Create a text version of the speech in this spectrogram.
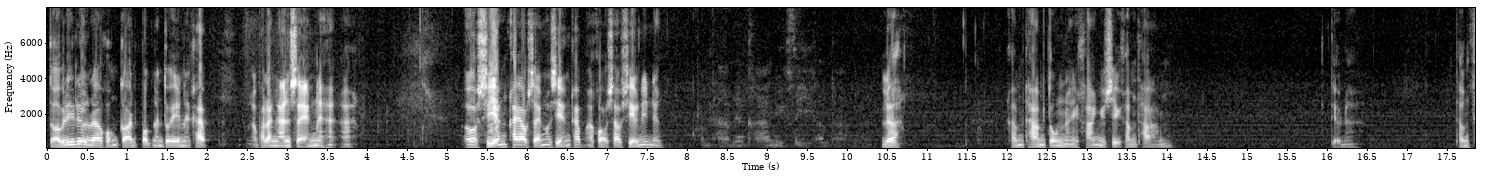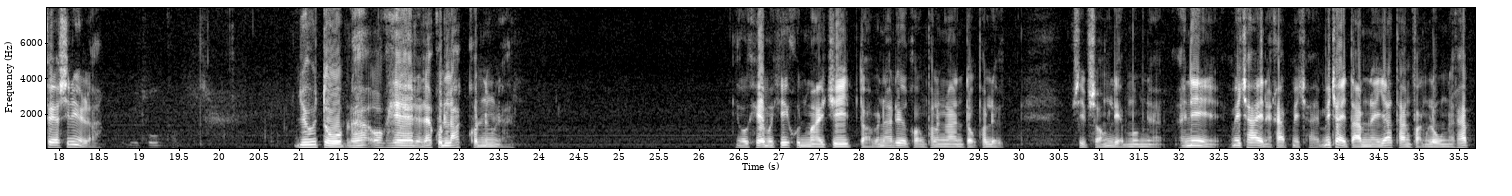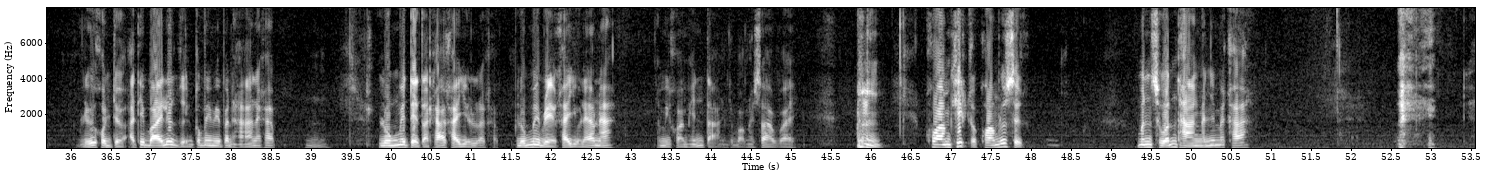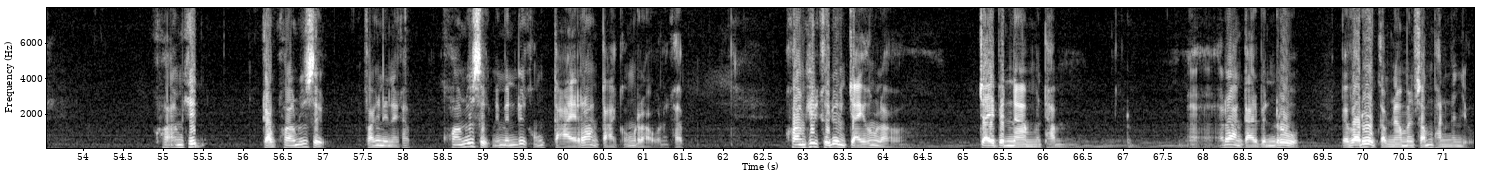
ต่อไปนี้เรื่องราวของการป้องกันตัวเองนะครับ พลังงานแสงนะฮะอะเอาเสียงใครเอาแสงเอาเสียงครับอะขอสาวเสียงนิดนึงคำถามยังค้างอยู่อีกสี่คำถามนะครับเหรอคำถามตรงไหนค้างอยู่สี่คำถาม เดี๋ยวนะ ทางเฟซนี่เหรอยูทูบครับยูทูบแล้วโอเค เดี๋ยวนะคุณรักคนหนึ่งเหรอโอเคเมื่อกี้คุณไมจีตอบมาหน้าเรื่องของพลังงานตกผลึก สิบสองเหลี่ยมมุมเนี่ยอันนี้ไม่ใช่นะครับ ไม่ใช่ไม่ใช่ตามนัยยะทางฝั่งลุงนะครับ หรือคนจะอธิบายเรื่องอื่นก็ไม่มีปัญหานะครับลุงไม่เตะตัดขาใครอยู่แล้วครับ ลุงไม่เบรกใครอยู่แล้วนะถ้ามีความเห็นต่างจะบอกให้ทราบไว้ ความคิดกับความรู้สึก มันสวนทางกันใช่ไหมคะ ความคิดกับความรู้สึกฟังกันดีนะครับ ความรู้สึกนี่เป็นเรื่องของกายร่างกายของเรานะครับ ความคิดคือเรื่องใจของเรา ใจเป็นนามธรรมร่างกายเป็นรูปแปลว่ารูปกับนามมันสัมพันธ์กันอยู่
